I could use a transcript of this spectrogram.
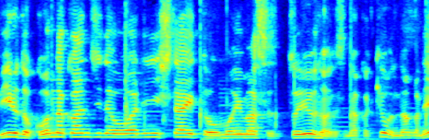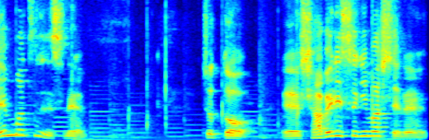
ビルドこんな感じで終わりにしたいと思います。というのはですね、なんか今日なんか年末でですね、ちょっと喋、えー、りすぎましてね、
